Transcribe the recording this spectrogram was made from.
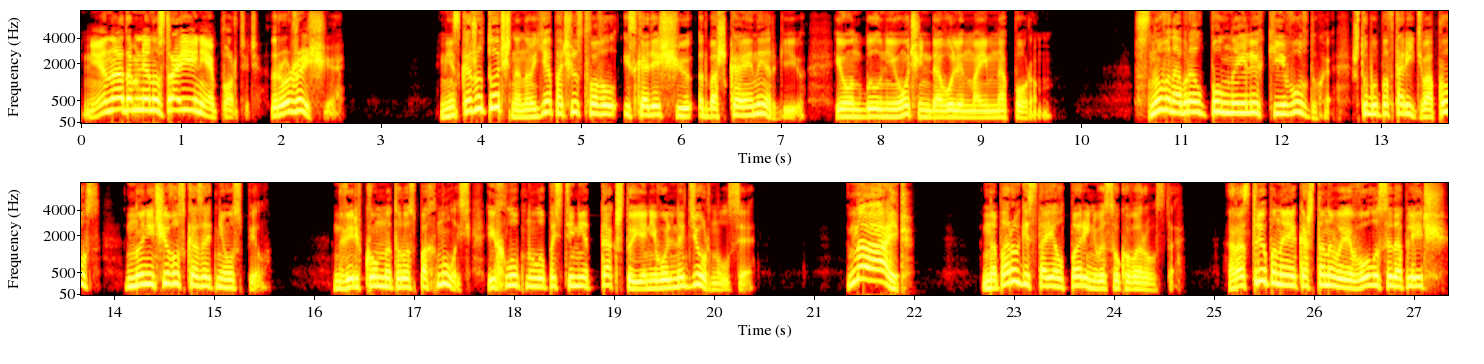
«Не надо мне настроение портить, дружище!» Не скажу точно, но я почувствовал исходящую от башка энергию, и он был не очень доволен моим напором. Снова набрал полные легкие воздуха, чтобы повторить вопрос, но ничего сказать не успел. Дверь в комнату распахнулась и хлопнула по стене так, что я невольно дернулся. «Найт!» На пороге стоял парень высокого роста. Растрепанные каштановые волосы до плеч,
